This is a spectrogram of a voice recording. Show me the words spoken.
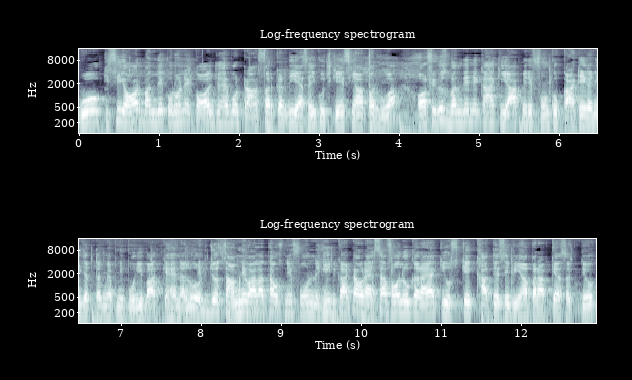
वो किसी और बंदे को उन्होंने कॉल जो है वो ट्रांसफ़र कर दी, ऐसा ही कुछ केस यहाँ पर हुआ। और फिर उस बंदे ने कहा कि आप मेरे फ़ोन को काटेगा नहीं जब तक मैं अपनी पूरी बात कह ना लूँ। जो सामने वाला था, उसने फ़ोन नहीं भी काटा और ऐसा फॉलो कराया कि उसके खाते से भी यहाँ पर आप कह सकते हो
